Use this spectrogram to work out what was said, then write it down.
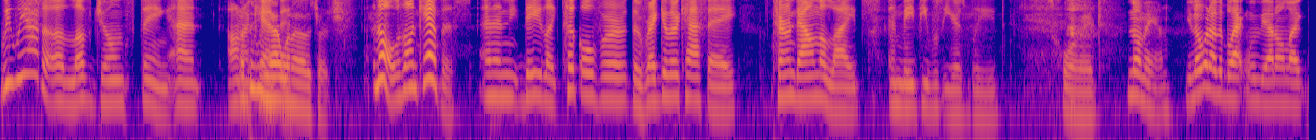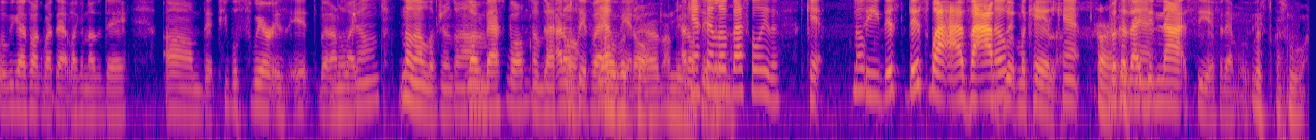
we we had a, a Love Jones thing at on I our think we campus. had one at a church. No, it was on campus, and then they like took over the regular cafe, turned down the lights, and made people's ears bleed. It's horrid. No, ma'am. You know what other black movie I don't like, but we gotta talk about that like another day. Um, that people swear is it, but I'm Love like, Jones? No, not Love Jones. Um, Love and basketball. Love I don't see it for Basketball. that Yep. movie at all. I'm- I'm I Can't say it. Love Basketball either. Can't Nope. see this. This why I vibe Nope. with Michaela Can't. All right, because I did not see it for that movie. Let's let's move on.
